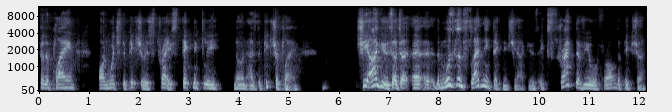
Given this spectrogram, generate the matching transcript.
to the plane on which the picture is traced, technically known as the picture plane she argues that uh, uh, the Muslim flattening technique, she argues, extract the viewer from the picture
